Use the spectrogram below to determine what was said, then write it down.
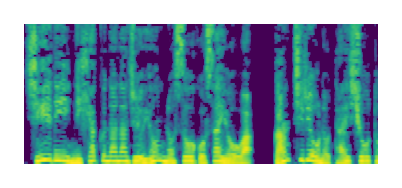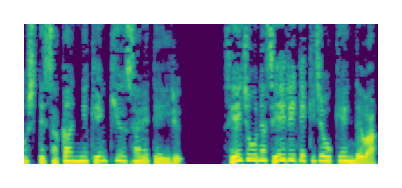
CD274 の相互作用は、癌治療の対象として盛んに研究されている。正常な生理的条件では、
